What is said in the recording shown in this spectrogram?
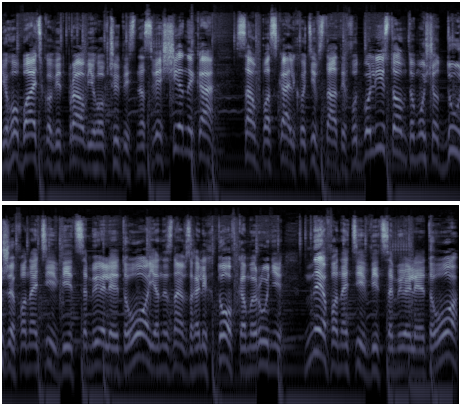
Його батько відправив його вчитись на священника. Сам Паскаль хотів стати футболістом, тому що дуже фанатів від Самюеля Етоо. Я не знаю взагалі, хто в Камеруні не фанатів від Самюеля Етоо.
